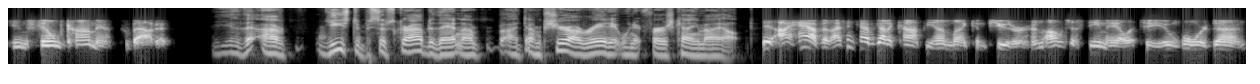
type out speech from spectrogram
in Film Comment about it. Yeah, I used to subscribe to that, and I'm, I, am sure I read it when it first came out. I have it. I think I've got a copy on my computer, and I'll just email it to you when we're done.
